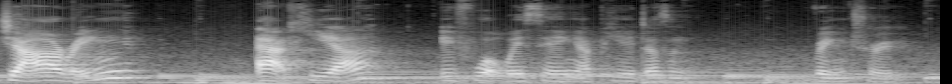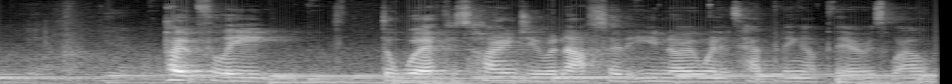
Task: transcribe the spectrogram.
jarring out here if what we're seeing up here doesn't ring true. Hopefully, the work has honed you enough so that you know when it's happening up there as well.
